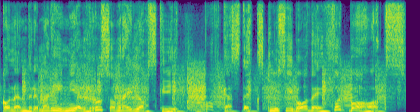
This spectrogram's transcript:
con André Marín y el ruso Brailovsky, podcast exclusivo de Footbox.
